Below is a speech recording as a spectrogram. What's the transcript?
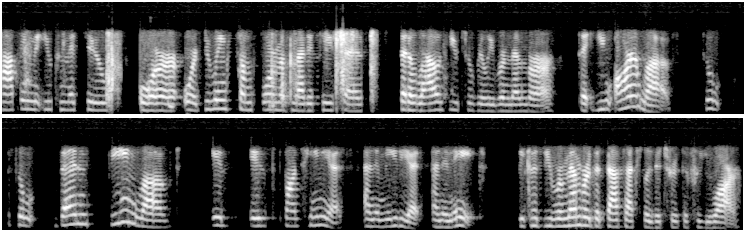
tapping that you commit to or or doing some form of meditation that allows you to really remember that you are loved. So so then being loved is is spontaneous and immediate and innate because you remember that that's actually the truth of who you are.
